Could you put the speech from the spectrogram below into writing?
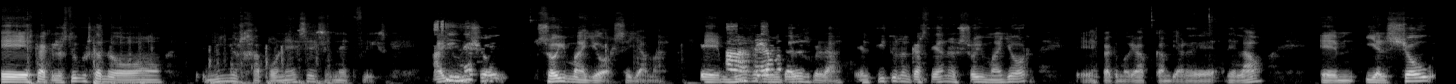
eh, espera, que lo estoy buscando. Niños japoneses en Netflix. Hay un show, Soy Mayor se llama. Eh, muy ah, recomendable, es verdad. El título en castellano es Soy Mayor. Eh, espera que me voy a cambiar de, lado. Em, y el show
